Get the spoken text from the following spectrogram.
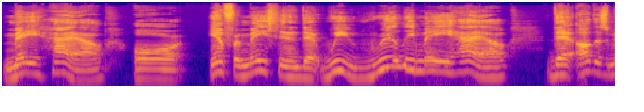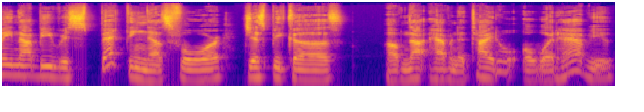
may have or information that we really may have that others may not be respecting us for just because of not having a title or what have you,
